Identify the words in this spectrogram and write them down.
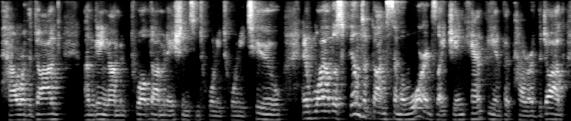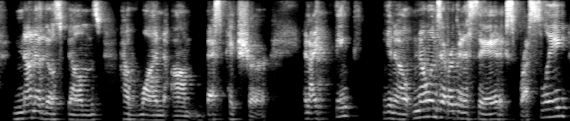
Power of the Dog, um, getting nom- 12 nominations in 2022. And while those films have gotten some awards, like Jane Campion for The Power of the Dog, none of those films have won um, Best Picture. And I think you know, no one's ever going to say it expressly,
